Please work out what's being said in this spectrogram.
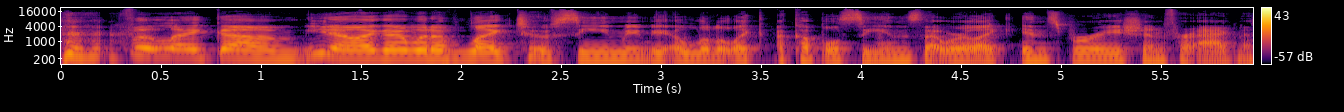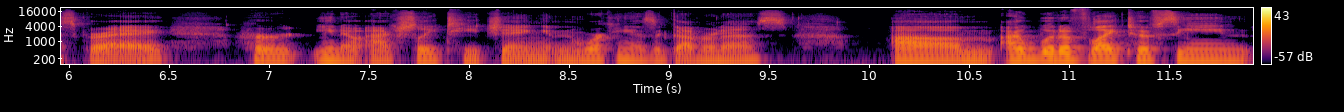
but like um you know like i would have liked to have seen maybe a little like a couple scenes that were like inspiration for agnes grey her you know actually teaching and working as a governess um i would have liked to have seen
